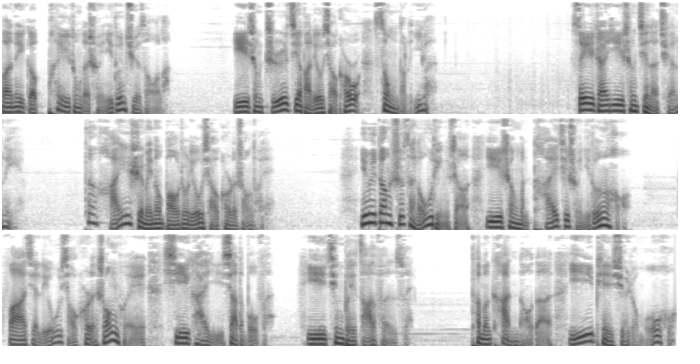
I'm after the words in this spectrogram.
把那个配重的水泥墩取走了。医生直接把刘小抠送到了医院。虽然医生尽了全力，但还是没能保住刘小抠的双腿。因为当时在楼顶上，医生们抬起水泥墩后，发现刘小坤的双腿膝盖以下的部分已经被砸得粉碎，他们看到的一片血肉模糊，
